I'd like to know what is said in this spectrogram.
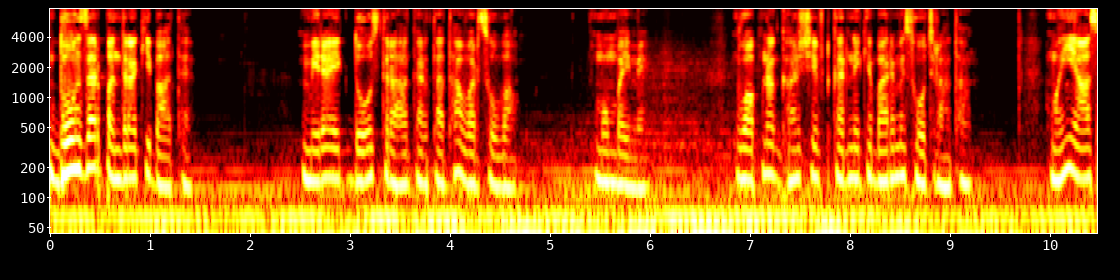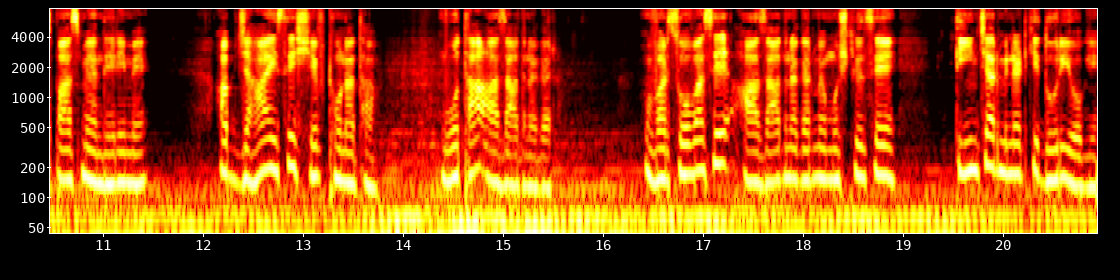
2015 की बात है। मेरा एक दोस्त रहा करता था वर्सोवा, मुंबई में। वो अपना घर शिफ्ट करने के बारे में सोच रहा था। वहीं आसपास में अंधेरी में, अब जहाँ इसे शिफ्ट होना था, वो था आज़ाद नगर वर्सोवा से आज़ाद नगर में मुश्किल से तीन चार मिनट की दूरी होगी।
